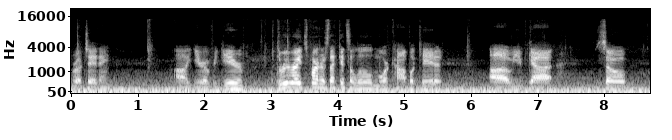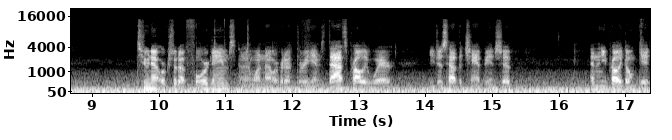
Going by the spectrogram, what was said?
rotating uh, year over year. Three rights partners that gets a little more complicated. Uh, you've got so two networks would have four games, and then one network would have three games. That's probably where you just have the championship and then you probably don't get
